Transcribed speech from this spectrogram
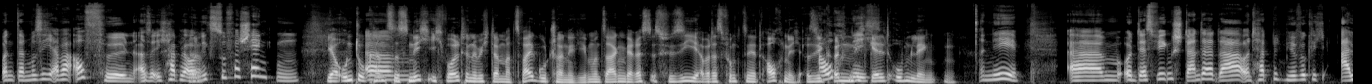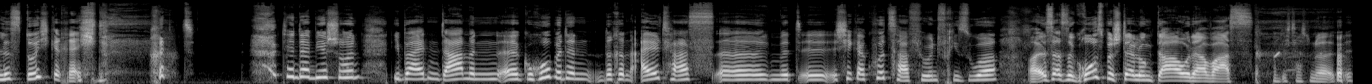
und dann muss ich aber auffüllen. Also ich habe ja auch Ja. nichts zu verschenken. Ja, und du kannst es Ähm. nicht. Ich wollte nämlich dann mal zwei Gutscheine geben und sagen, der Rest ist für sie, aber das funktioniert auch nicht. Also sie können nicht. nicht. Geld umlenken. Nee. Ähm, und deswegen stand er da und hat mit mir wirklich alles durchgerechnet. Und hinter mir schon die beiden Damen äh, gehobeneren Alters äh, mit äh, schicker Kurzhaarföhnfrisur. Oh, ist das eine Großbestellung da oder was? Und ich dachte nur, äh,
